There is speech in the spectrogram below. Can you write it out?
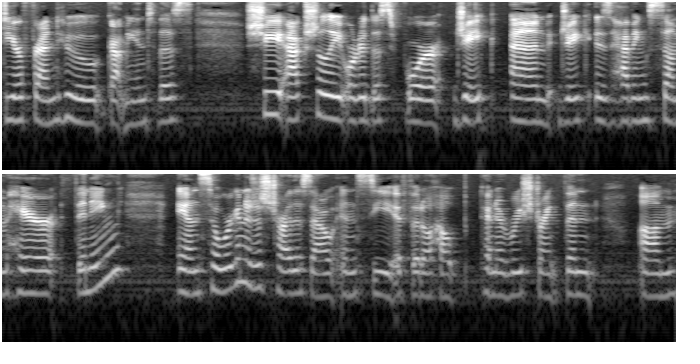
dear friend who got me into this. She actually ordered this for Jake, and Jake is having some hair thinning. And so we're gonna just try this out and see if it'll help kind of re-strengthen um,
